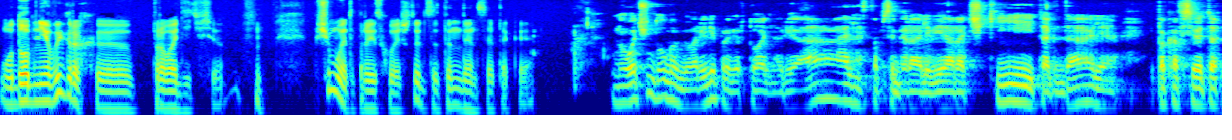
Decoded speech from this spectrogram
Удобнее в играх э, проводить все? Почему это происходит? Что это за тенденция такая? Ну, очень долго говорили про виртуальную реальность, там собирали VR-очки и так далее. И пока все это,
